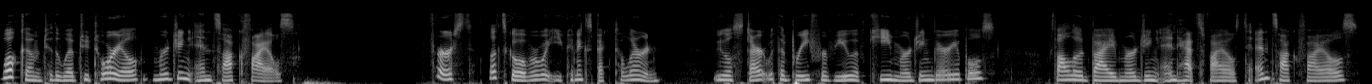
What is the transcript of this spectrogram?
Welcome to the web tutorial Merging NSOC Files. First, let's go over what you can expect to learn. We will start with a brief review of key merging variables, followed by merging NHATS files to NSOC files,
